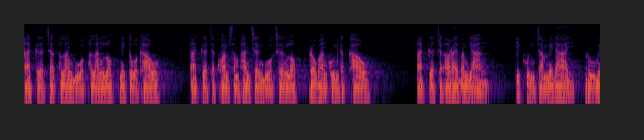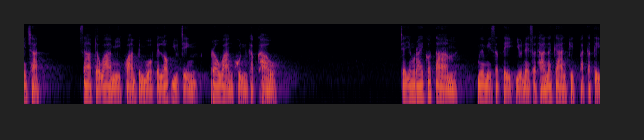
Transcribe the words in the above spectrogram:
อาจเกิดจากพลังบวกพลังลบในตัวเขา อาจเกิดจากความสัมพันธ์เชิงบวกเชิงลบระหว่างคุณกับเขา อาจเกิดจากอะไรบางอย่าง ที่คุณจำไม่ได้ รู้ไม่ชัด ทราบแต่ว่ามีความเป็นบวกเป็นลบอยู่จริง ระหว่างคุณกับเขา จะอย่างไรก็ตาม เมื่อมีสติอยู่ในสถานการณ์ผิดปกติ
